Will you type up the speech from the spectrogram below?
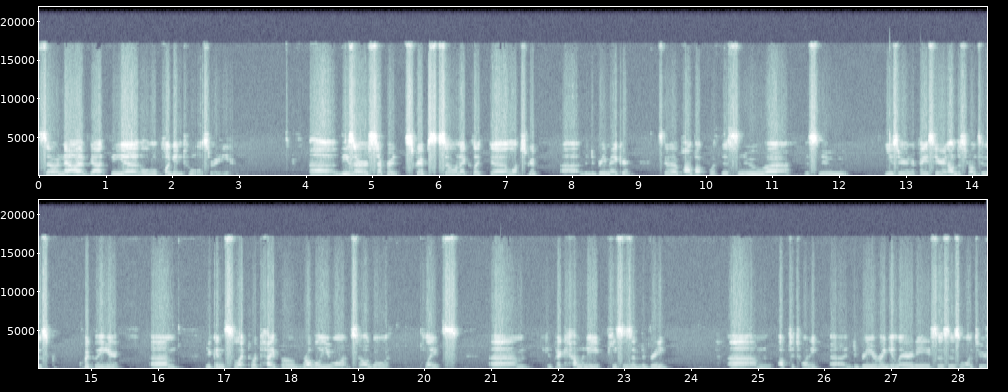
so now I've got the, uh, the little plugin tools right here. Uh, these are separate scripts, so when I click uh, launch script, uh, the debris maker, it's going to pop up with this new uh, this new user interface here, and I'll just run through this quickly here. Um, you can select what type of rubble you want, so I'll go with plates. Um, you can pick how many pieces of debris, um, up to 20. Uh, debris irregularity, so this is 1, 2, or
